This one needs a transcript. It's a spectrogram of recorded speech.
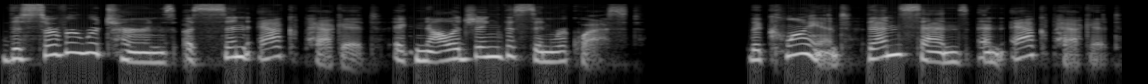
The server returns a SYN-ACK packet acknowledging the SYN request. The client then sends an ACK packet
